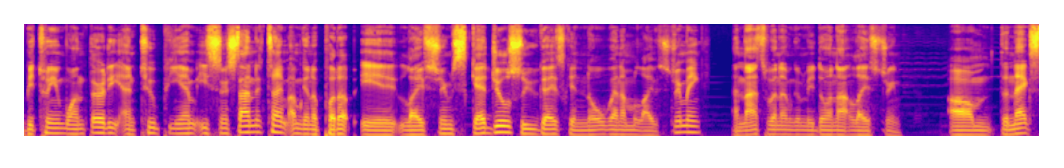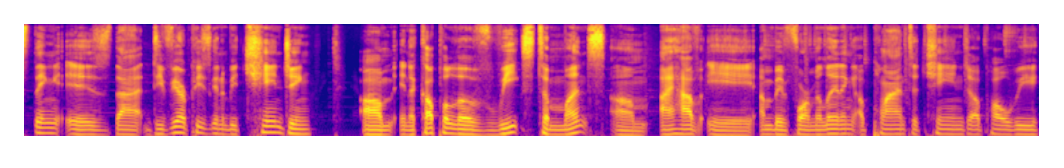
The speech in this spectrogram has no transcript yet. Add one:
between 1:30 and 2 p.m. Eastern Standard Time. I'm gonna put up a live stream schedule so you guys can know when I'm live streaming and that's when I'm gonna be doing that live stream. Um, the next thing is that DVRP is gonna be changing um in a couple of weeks to months. Um, I have a I'm been formulating a plan to change up how we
